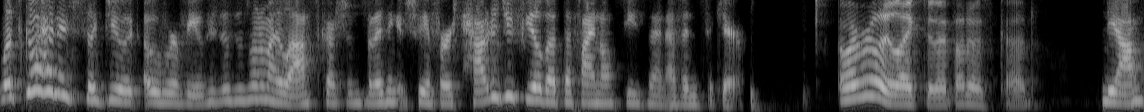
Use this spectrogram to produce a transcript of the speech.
Let's go ahead and just like do an overview because this is one of my last questions, but I think it should be a first. How did you feel about the final season of Insecure? Oh, I really liked it. I thought it was good. Yeah,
